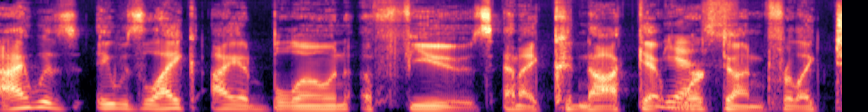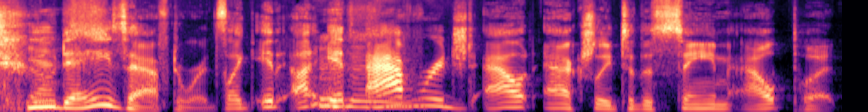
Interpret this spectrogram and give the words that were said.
I was, it was like I had blown a fuse and I could not get yes. work done for like two yes. days afterwards. Like it, mm-hmm. it averaged out actually to the same output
